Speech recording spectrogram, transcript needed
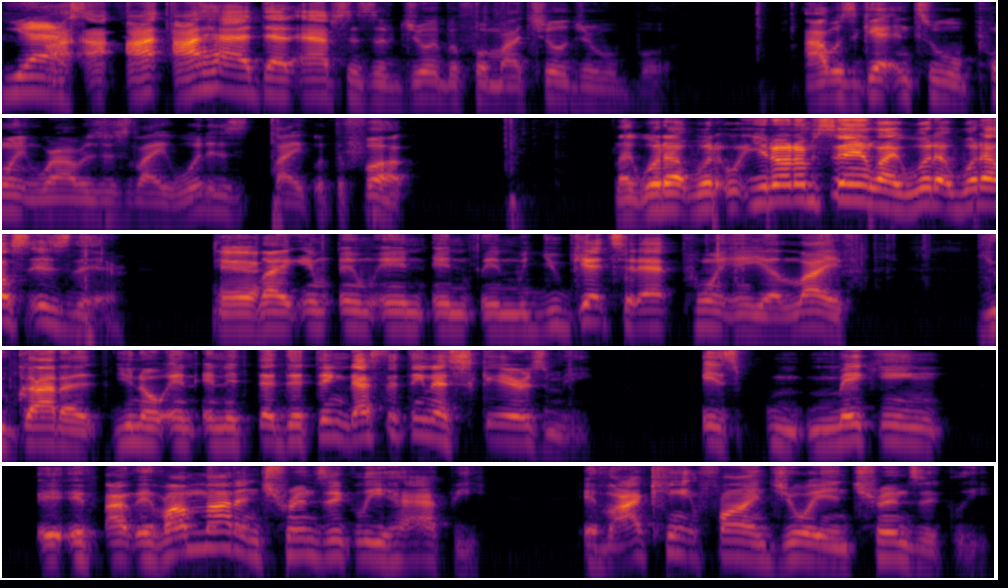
yes, I, I I had that absence of joy before my children were born. I was getting to a point where I was just like, what is like, what the fuck? Like what up? What you know what I'm saying? Like what what else is there? Yeah. Like and and and, and, and when you get to that point in your life, you gotta, you know, and and it, the, the thing that's the thing that scares me is making i- if I, if I'm not intrinsically happy, if I can't find joy intrinsically,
